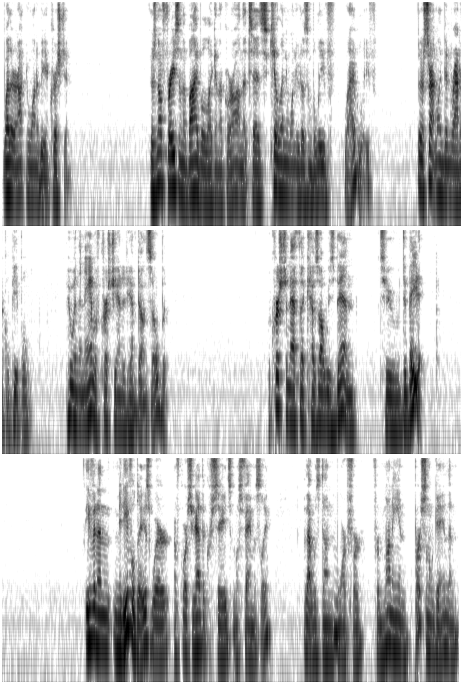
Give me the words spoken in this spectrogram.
whether or not you want to be a Christian. There's no phrase in the Bible, like in the Quran, that says, kill anyone who doesn't believe what I believe. There have certainly been radical people who, in the name of Christianity, have done so, but the Christian ethic has always been to debate it even in medieval days, where of course you had the Crusades most famously, but that was done more for for money and personal gain than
